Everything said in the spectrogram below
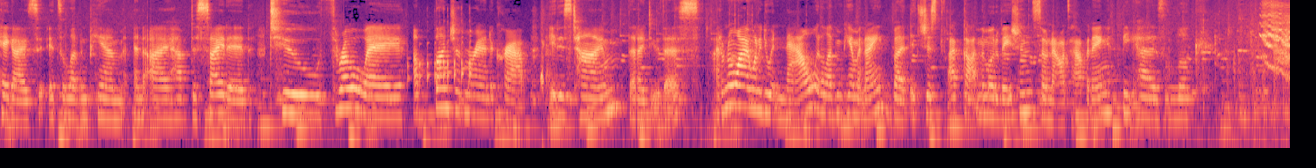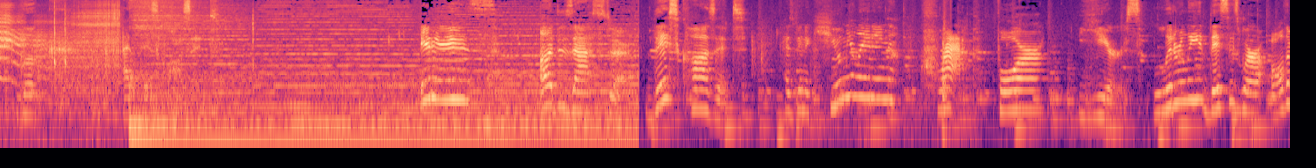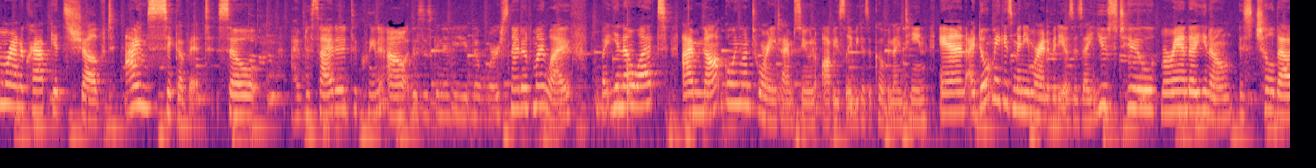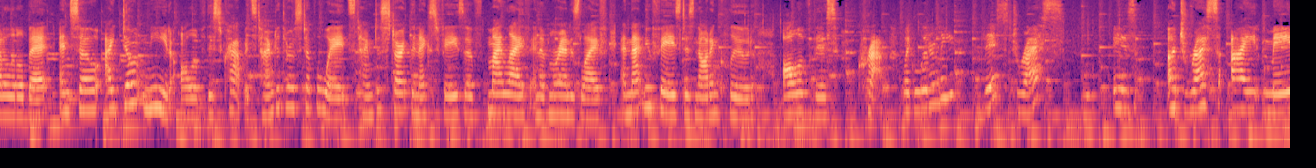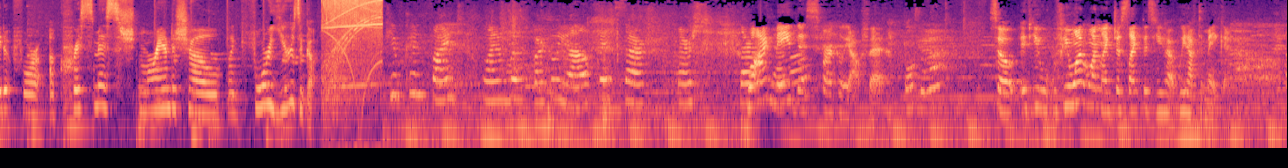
Hey guys, it's 11 p.m. and I have decided to throw away a bunch of Miranda crap. It is time that I do this. I don't know why I want to do it now at 11 p.m. at night, but it's just, I've gotten the motivation, so now it's happening. Because look, look at this closet. It is a disaster. This closet has been accumulating crap for years. Literally, this is where all the Miranda crap gets shoved. I'm sick of it. So I've decided to clean it out. This is gonna be the worst night of my life. But you know what? I'm not going on tour anytime soon, obviously because of COVID-19. And I don't make as many Miranda videos as I used to. Miranda, you know, is chilled out a little bit. And so I don't need all of this crap. It's time to throw stuff away. It's time to start the next phase of my life and of Miranda's life. And that new phase does not include all of this crap. Like literally, this dress is a dress I made for a Christmas sh Miranda show like four years ago. You can find one of the sparkly outfits that are, Well, I made this sparkly outfit. Both of them? So if you if you want one like just like this, you have we'd have to make it.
